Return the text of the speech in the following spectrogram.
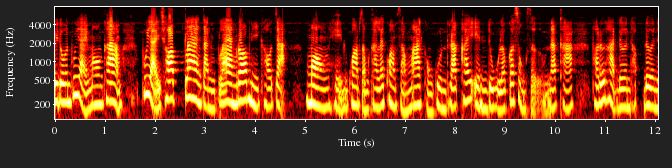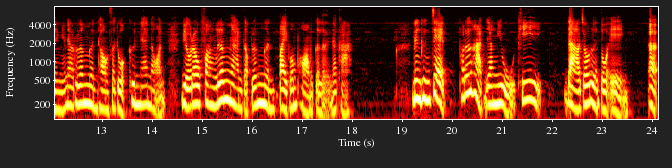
ยโดนผู้ใหญ่มองข้าม ผู้ใหญ่ชอบแกล้งกันแกล้งรอบนี้เขาจะ มองเห็นความสำคัญและความสามารถของคุณรักใคร่เอ็นดู แล้วก็ส่งเสริมนะคะพฤหัสเดินเดินอย่างนี้เนี่ยเรื่องเงินทองสะดวกขึ้นแน่นอน เดี๋ยวเราฟังเรื่องงานกับเรื่องเงินไปพร้อม ๆ กันเลยนะคะ1-7ถึงพฤหัสยังอยู่ที่ดาวเจ้าเรือนตัวเอง เออ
